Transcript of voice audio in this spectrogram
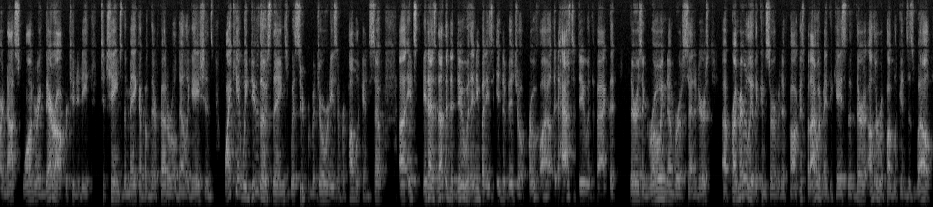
are not squandering their opportunity to change the makeup of their federal delegations. Why can't we do those things with supermajorities of Republicans? So uh, it's it has nothing to do with anybody's individual profile. It has to do with the fact that there is a growing number of senators, uh, primarily the conservative caucus, but I would make the case that there are other Republicans as well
